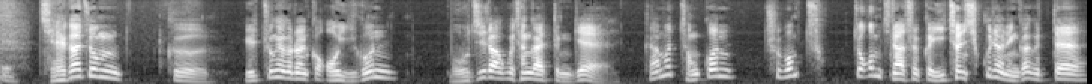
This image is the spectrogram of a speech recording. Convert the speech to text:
예. 제가 좀 그 일종의 그러니까 어 이건 뭐지라고 생각했던 게 그냥 뭐 정권 출범 조금 지났을 거예요. 2019년인가 그때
